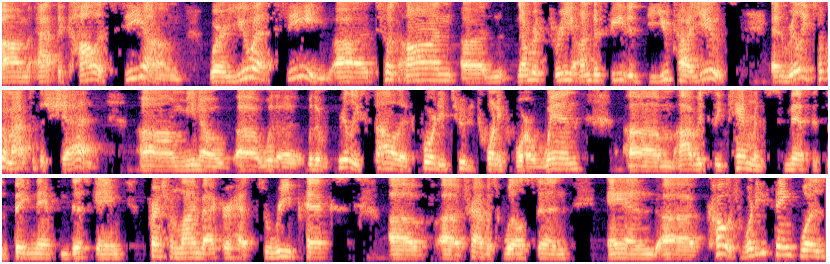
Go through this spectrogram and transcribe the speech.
um, at the Coliseum, where USC uh, took on uh, number three undefeated Utah Utes and really took them out to the shed. Um, you know, uh, with a with a really solid forty-two to twenty-four win. Um, obviously, Cameron Smith is the big name from this game. Freshman linebacker had three picks of uh, Travis Wilson. And uh, coach, what do you think was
